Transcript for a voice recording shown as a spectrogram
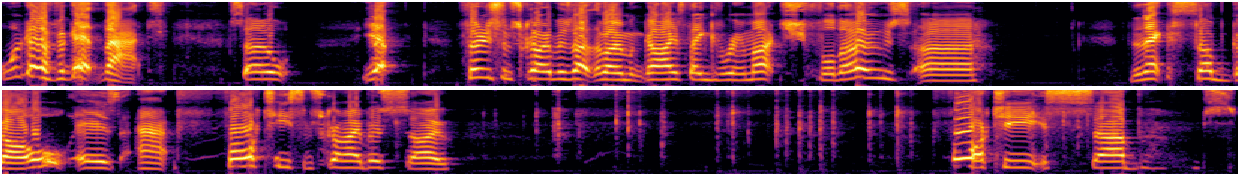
we're going to forget that. So, yep, 30 subscribers at the moment, guys. Thank you very much for those. Uh, the next sub goal is at 40 subscribers, so 40 subs.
